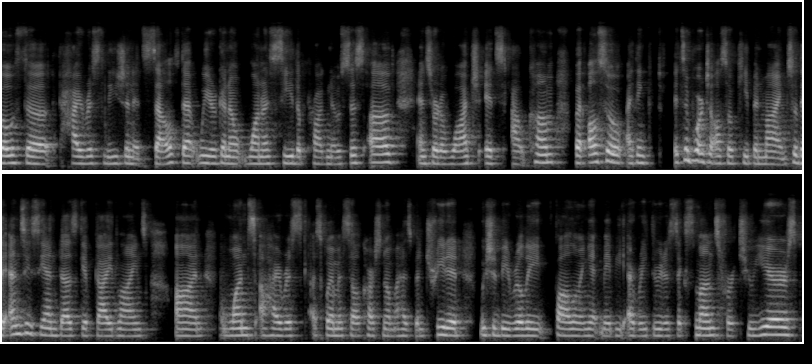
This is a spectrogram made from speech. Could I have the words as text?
both the high risk lesion itself that we are going to want to see the prognosis of and sort of watch its outcome. But also, I think it's important to also keep in mind. So the NCCN does give guidelines on once a high risk squamous cell carcinoma has been treated, we should be really following it maybe every three to six months for two years,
